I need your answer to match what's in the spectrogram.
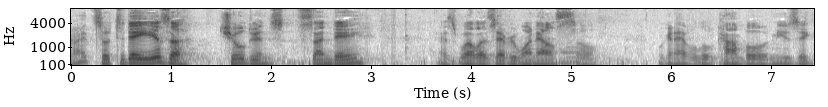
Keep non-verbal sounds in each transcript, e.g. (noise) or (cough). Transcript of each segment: Right, so today is a Children's Sunday as well as everyone else, so we're going to have a little combo of music.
